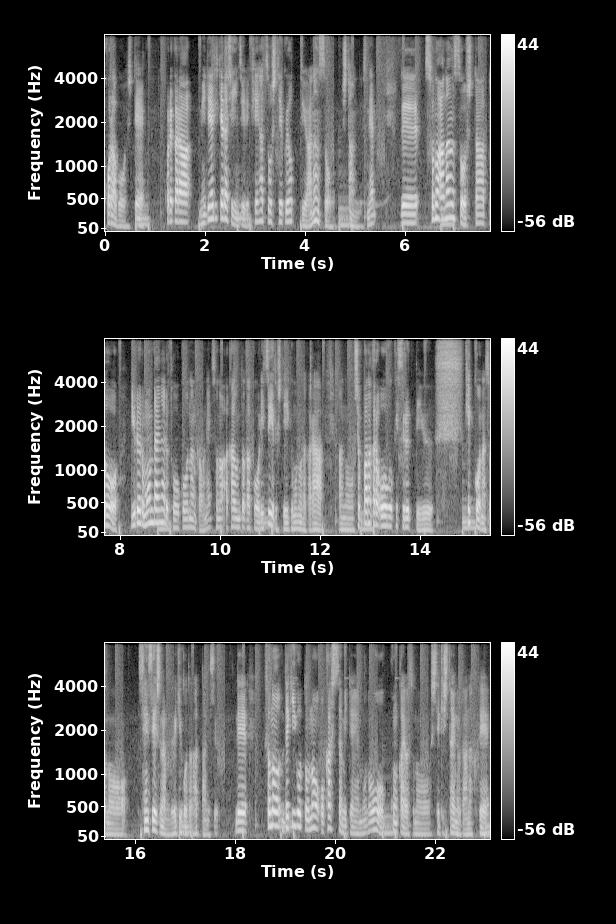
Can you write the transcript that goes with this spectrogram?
コラボをして、これからメディアリテラシーについて啓発をしていくよっていうアナウンスをしたんですね。で、そのアナウンスをした後、いろいろ問題のある投稿なんかをね、そのアカウントがこうリツイートしていくものだから、あの、初っ端から大動きするっていう、結構なその、センセーショナルな出来事があったんですよ。で、その出来事のおかしさみたいなものを今回はその指摘したいのではなくて、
